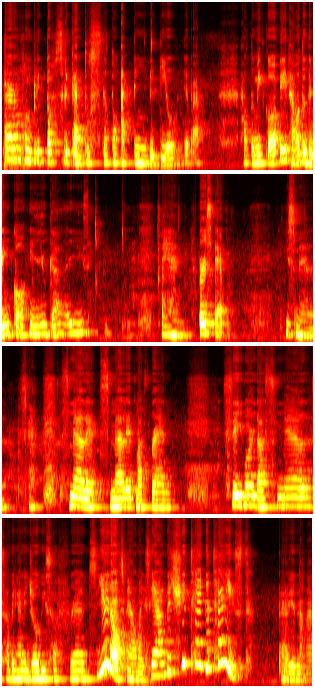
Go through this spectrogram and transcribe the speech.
Parang kompletos ricados na tong ating video, di ba? How to make coffee and how to drink coffee, you guys. Ayan. First step. You smell. Smell. Smell it. Smell it, my friend. Savor the smell. Sabi nga ni Joey sa Friends, You don't smell my sandwich, you take the taste. Pero yun na nga.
